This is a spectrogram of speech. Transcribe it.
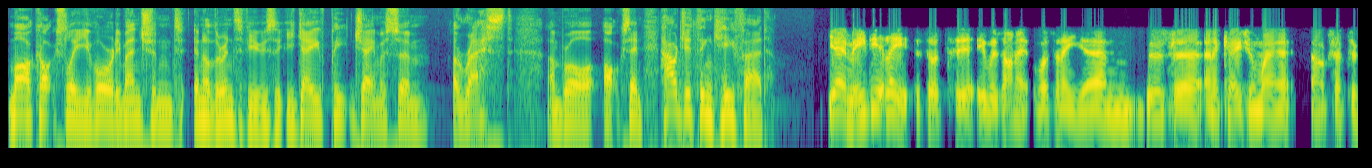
Mark Oxley, you've already mentioned in other interviews that you gave Pete Jameson a rest and brought Ox in. How do you think he fared? Yeah, immediately. I thought uh, he was on it, wasn't he? Um, there was uh, an occasion where Ox had to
